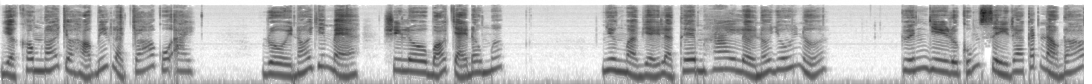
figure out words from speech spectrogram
và không nói cho họ biết là chó của ai. Rồi nói với mẹ silo bỏ chạy đâu mất. Nhưng mà vậy là thêm hai lời nói dối nữa. Chuyện gì rồi cũng xì ra cách nào đó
